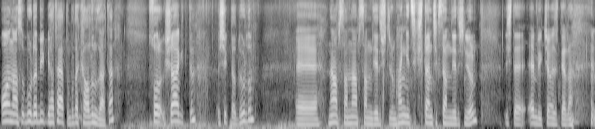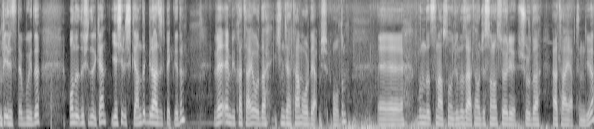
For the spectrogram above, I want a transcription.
Ondan sonra burada büyük bir hata yaptım. Burada kaldım zaten. Sonra ışığa gittim. Işıkta durdum. E, ne yapsam ne yapsam diye düşünüyorum. Hangi çıkıştan çıksam diye düşünüyorum. İşte en büyük çömezliklerden birisi de buydu. Onu düşünürken yeşil ışık yandı. Birazcık bekledim. Ve en büyük hatayı orada, ikinci hatamı orada yapmış oldum. Ee, bunu da sınav sonucunda zaten hoca sonra söylüyor. Şurada hata yaptın diyor.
